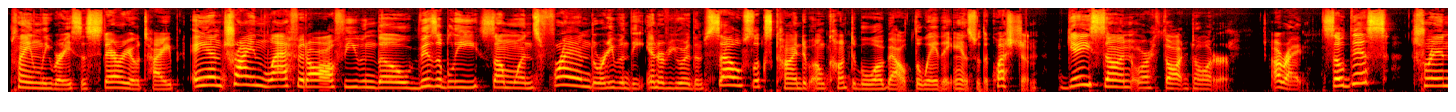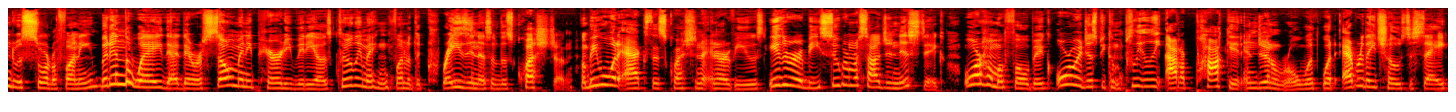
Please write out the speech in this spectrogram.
plainly racist stereotype, and try and laugh it off even though visibly someone's friend or even the interviewer themselves looks kind of uncomfortable about the way they answer the question. Gay son or thought daughter. Alright, so this trend was sort of funny, but in the way that there were so many parody videos clearly making fun of the craziness of this question. When people would ask this question in interviews, either it would be super misogynistic or homophobic, or it would just be completely out of pocket in general with whatever they chose to say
